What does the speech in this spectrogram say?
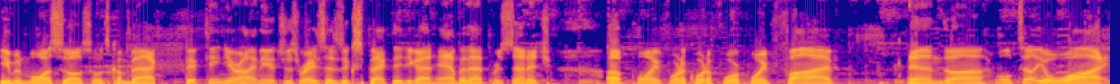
even more so. So it's come back. 15 year high in the interest rates as expected. You got half of that percentage, a point four and a quarter, 4.5. And uh, we'll tell you why.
